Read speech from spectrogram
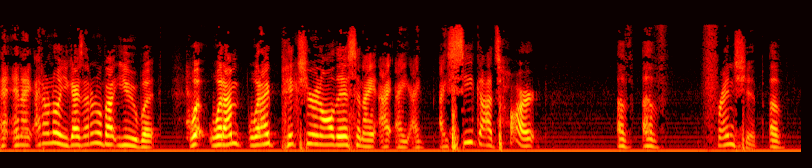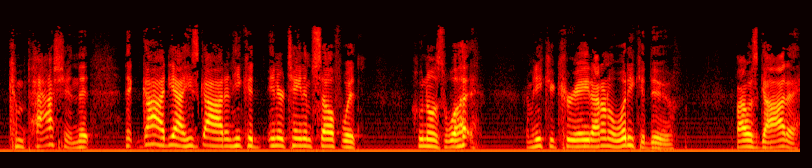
And, and I, I don't know, you guys, I don't know about you, but what, what, I'm, what I picture in all this, and I, I, I, I see God's heart of, of friendship, of compassion, that, that God, yeah, He's God, and He could entertain Himself with who knows what. I mean, He could create, I don't know what He could do if I was God, I,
